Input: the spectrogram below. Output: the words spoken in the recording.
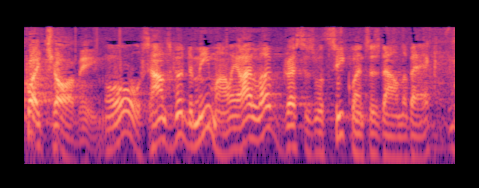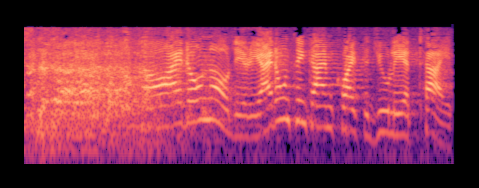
Quite charming. Oh, sounds good to me, Molly. I love dresses with sequences down the back. No, I don't know, dearie. I don't think I'm quite the Juliet type.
